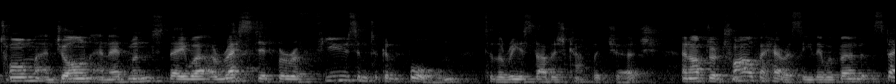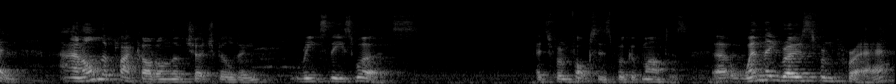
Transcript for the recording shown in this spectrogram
Tom and John and Edmund, they were arrested for refusing to conform to the re-established Catholic Church and after a trial for heresy, they were burned at the stake. And on the placard on the church building reads these words. It's from Foxe's Book of Martyrs. Uh, when they rose from prayer,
